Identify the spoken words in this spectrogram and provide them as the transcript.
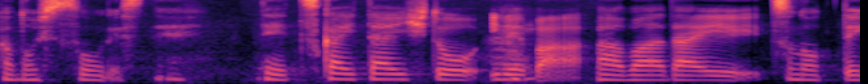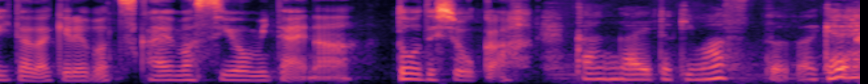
楽しそうですね、で使いたい人いれば、サーバー代募っていただければ使えますよみたいなどうでしょうか？考えときますとだけ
